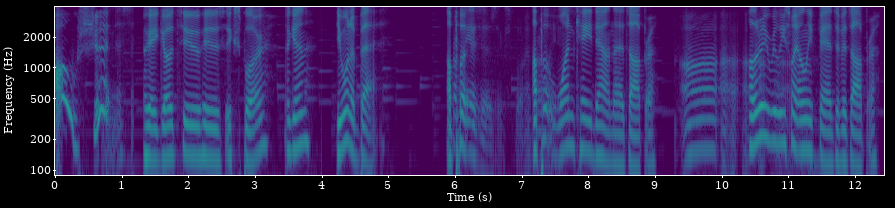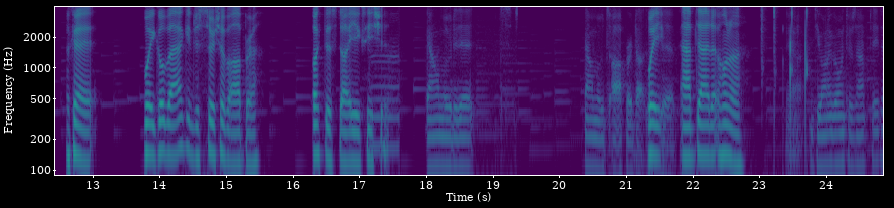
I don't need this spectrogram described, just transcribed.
Oh shit. Okay, go to his Explorer again. Do you want to bet? I'll put is his Explorer. I'll put 1k down that it's Opera. Uh, uh, uh, I'll literally release my OnlyFans if it's Opera. Okay. Wait, go back and just search up Opera. Fuck this .exe shit. Downloaded it. S- Downloads opera.zip. Wait, app data. Hold on. Yeah. Do you want to go into his app data?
